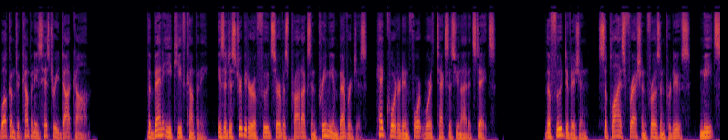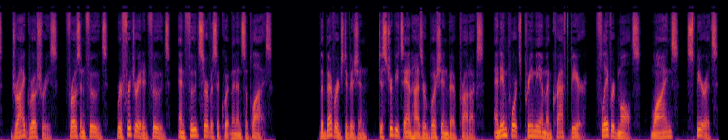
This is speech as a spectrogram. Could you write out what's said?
Welcome to companieshistory.com. The Ben E. Keith Company is a distributor of food service products and premium beverages, headquartered in Fort Worth, Texas, United States. The food division supplies fresh and frozen produce, meats, dry groceries, frozen foods, refrigerated foods, and food service equipment and supplies. The beverage division distributes Anheuser-Busch InBev products and imports premium and craft beer, flavored malts, wines, spirits,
